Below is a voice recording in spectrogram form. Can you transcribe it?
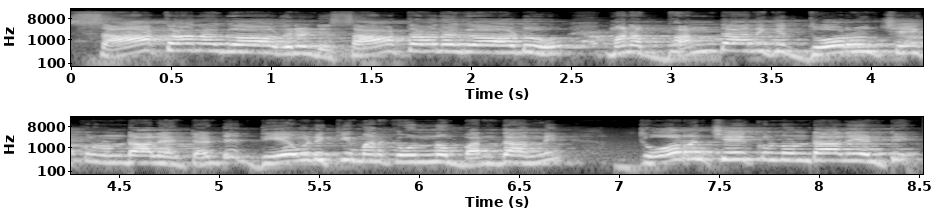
సాతానగాడు వినండి సాతానగాడు మన బంధానికి దూరం చేయకుండా ఉండాలి అంటే అంటే దేవునికి మనకు ఉన్న బంధాన్ని దూరం చేయకుండా ఉండాలి అంటే.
